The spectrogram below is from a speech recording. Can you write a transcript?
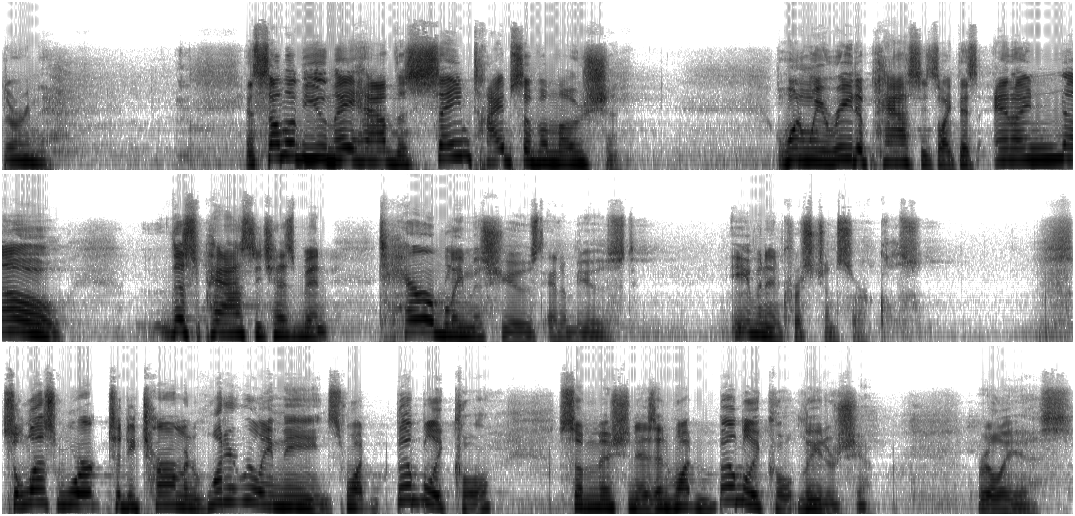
during that. And some of you may have the same types of emotion when we read a passage like this. And I know this passage has been terribly misused and abused, even in Christian circles. So let's work to determine what it really means, what biblical submission is, and what biblical leadership really is.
